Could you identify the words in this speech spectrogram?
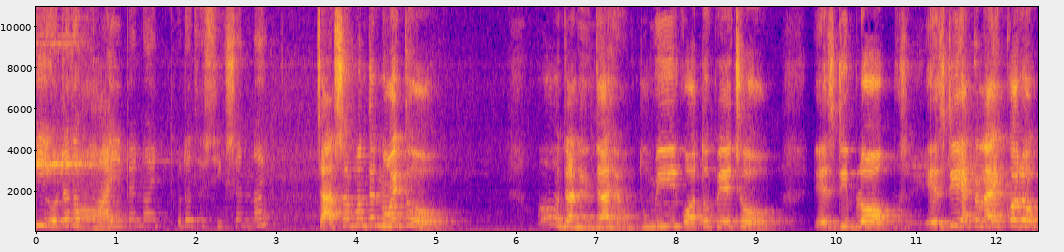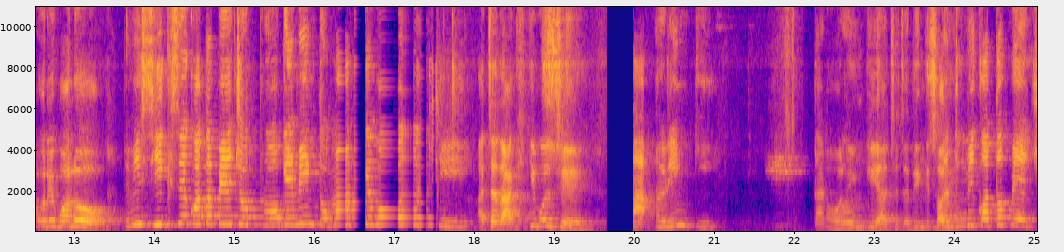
কি? ওটা তো। ফাইভে নয় ওটা তো সিক্সের নয়। চারশোর মধ্যে নয় তো। ও জানি যাই হোক তুমি কত পেয়েছ? এসডি ব্লগ এসডি একটা লাইক করো করে বলো। তুমি সিক্সে কত পেয়েছ? প্রো গেমিং তোমাকে বলছি। আচ্ছা রাখি কি বলছে? রিঙ্কি। তারপর রিঙ্কি আচ্ছা আচ্ছা রিঙ্কি সরি তুমি কত পেয়েছ?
